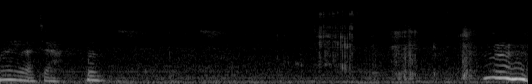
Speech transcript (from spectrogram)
มือนี่แหละจ้ะมึง อืมอืมอืม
